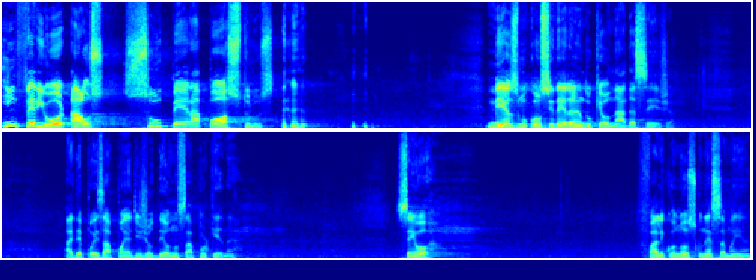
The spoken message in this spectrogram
inferior aos superapóstolos. mesmo considerando que eu nada seja. Aí depois apanha de judeu, não sabe por quê, né? Senhor, fale conosco nessa manhã.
